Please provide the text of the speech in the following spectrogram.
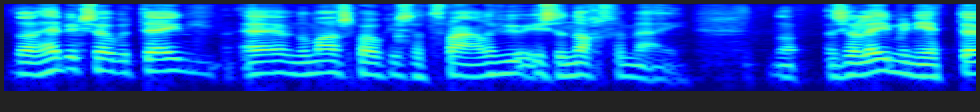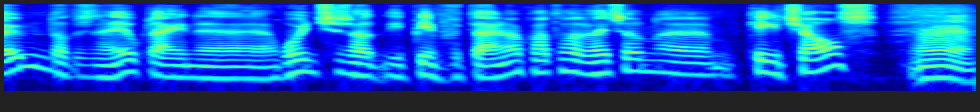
dan heb ik zo meteen... Eh, normaal gesproken is dat 12 uur, is de nacht voor mij. Dan- Dat is alleen meneer Teun, dat is een heel klein eh, hondje... zo- die Pim Fortuyn ook had, heet zo'n eh, King Charles. Ah, ja.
